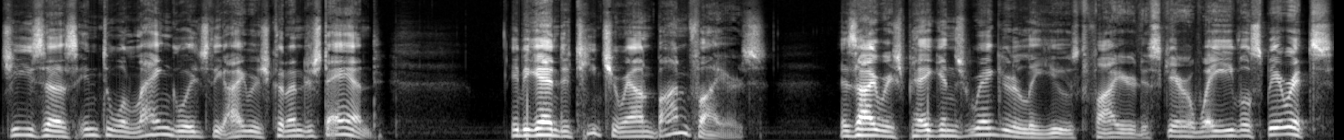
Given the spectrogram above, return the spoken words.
Jesus into a language the Irish could understand. He began to teach around bonfires, as Irish pagans regularly used fire to scare away evil spirits.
